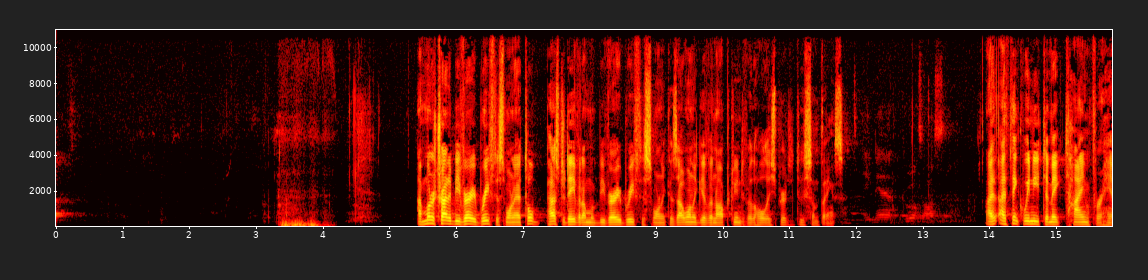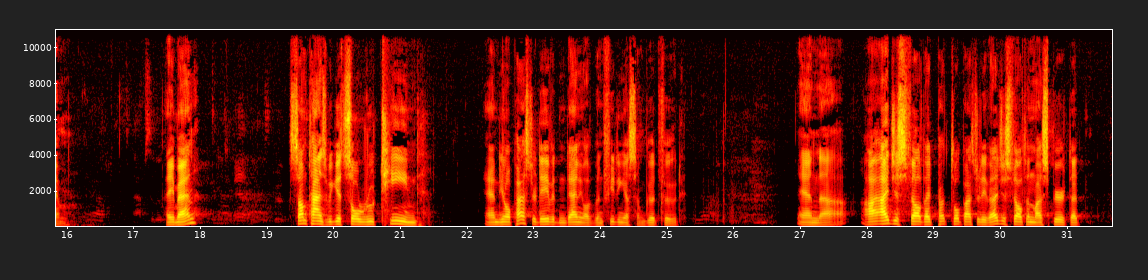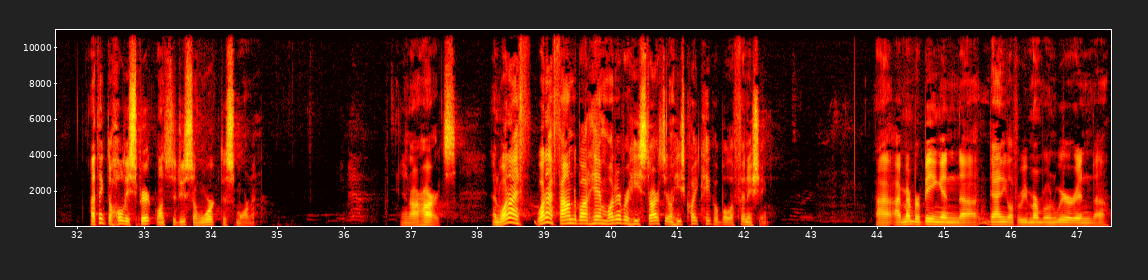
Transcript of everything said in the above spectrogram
I'm going to try to be very brief this morning. I told Pastor David I'm going to be very brief this morning because I want to give an opportunity for the Holy Spirit to do some things. I, I think we need to make time for Him. Amen? Sometimes we get so routined. And, you know, Pastor David and Daniel have been feeding us some good food. And uh, I, I just felt, I told Pastor David, I just felt in my spirit that I think the Holy Spirit wants to do some work this morning in our hearts. And what I, what I found about him, whatever he starts, you know, he's quite capable of finishing. Uh, I remember being in, uh, Daniel, if you remember when we were in uh,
